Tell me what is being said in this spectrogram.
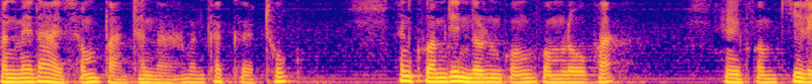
มันไม่ได้สมปรารถนา มันก็เกิดทุกข์นั่นความดิ้นรนของผมโลภะ คือความกิเล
